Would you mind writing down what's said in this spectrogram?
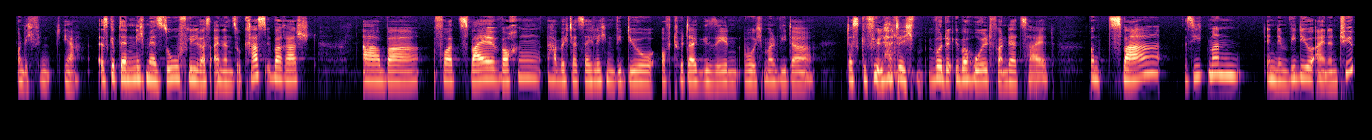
Und ich finde, ja, es gibt ja nicht mehr so viel, was einen so krass überrascht. Aber vor zwei Wochen habe ich tatsächlich ein Video auf Twitter gesehen, wo ich mal wieder das Gefühl hatte, ich wurde überholt von der Zeit. Und zwar sieht man in dem Video einen Typ,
